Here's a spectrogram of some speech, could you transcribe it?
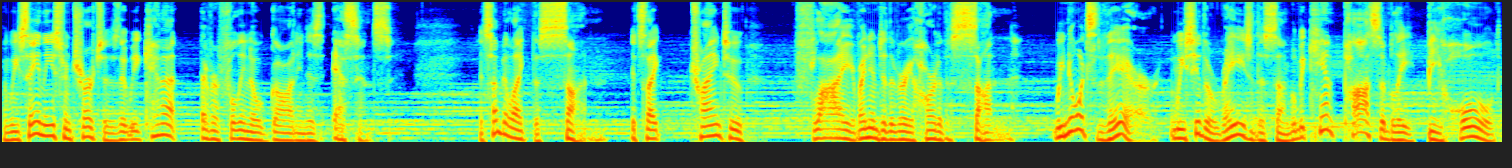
And we say in the Eastern churches that we cannot ever fully know God in His essence. It's something like the sun. It's like trying to fly right into the very heart of the sun. We know it's there, and we see the rays of the sun, but we can't possibly behold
